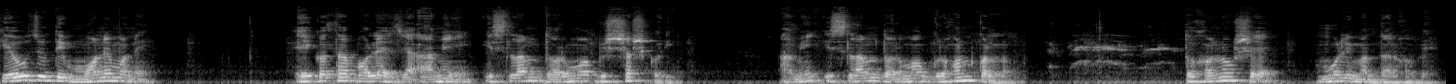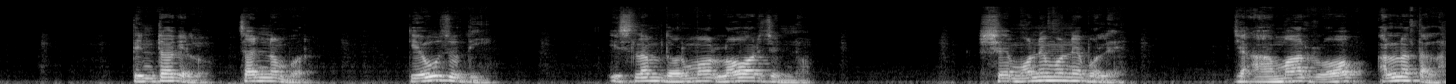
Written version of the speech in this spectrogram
কেউ যদি মনে মনে এই কথা বলে যে আমি ইসলাম ধর্ম বিশ্বাস করি, আমি ইসলাম ধর্ম গ্রহণ করলাম, তখনও সে মূল ইমানদার হবে। তিনটা গেল। চার নম্বর, কেউ যদি ইসলাম ধর্ম লওয়ার জন্য সে মনে মনে বলে যে আমার রব আল্লাহ তালা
